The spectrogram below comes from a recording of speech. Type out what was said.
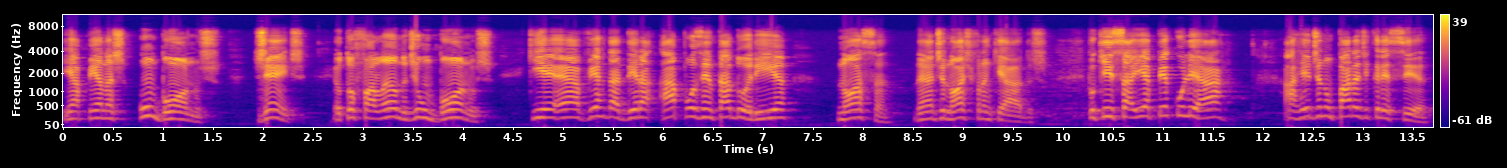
em apenas um bônus. Gente, eu estou falando de um bônus que é a verdadeira aposentadoria nossa, né, de nós franqueados. Porque isso aí é peculiar. A rede não para de crescer.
